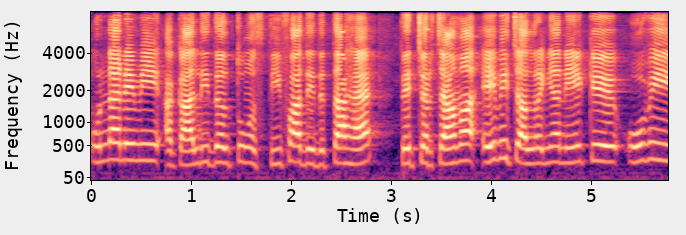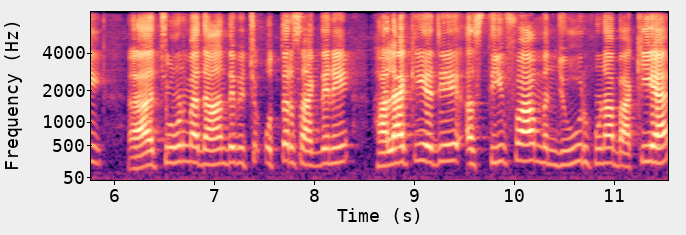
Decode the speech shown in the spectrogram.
ਉਹਨਾਂ ਨੇ ਵੀ ਅਕਾਲੀ ਦਲ ਤੋਂ ਅਸਤੀਫਾ ਦੇ ਦਿੱਤਾ ਹੈ ਤੇ ਚਰਚਾਵਾਂ ਇਹ ਵੀ ਚੱਲ ਰਹੀਆਂ ਨੇ ਕਿ ਉਹ ਵੀ ਚੋਣ ਮੈਦਾਨ ਦੇ ਵਿੱਚ ਉਤਰ ਸਕਦੇ ਨੇ। ਹਾਲਾਂਕਿ ਅਜੇ ਅਸਤੀਫਾ ਮਨਜ਼ੂਰ ਹੋਣਾ ਬਾਕੀ ਹੈ,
